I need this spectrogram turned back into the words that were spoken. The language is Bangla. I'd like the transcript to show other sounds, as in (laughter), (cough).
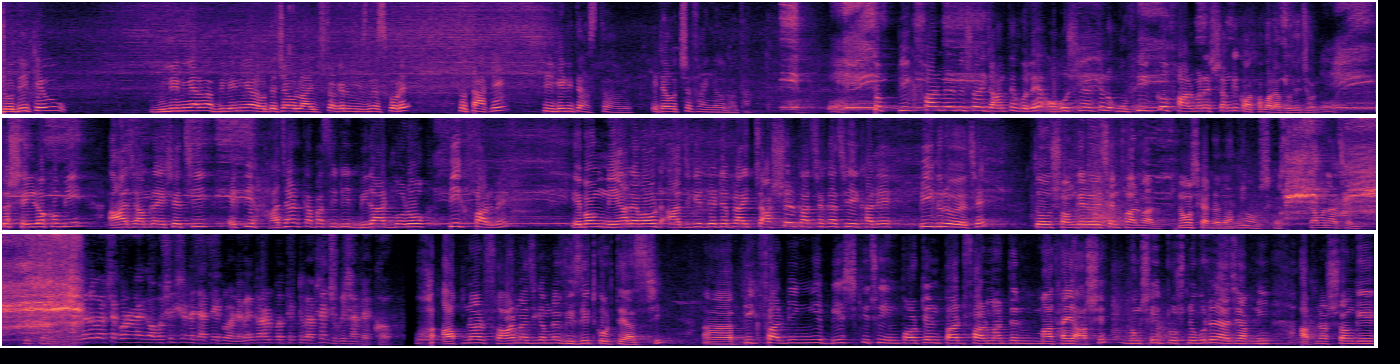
যদি কেউ মিলেনিয়ার বা বিলেনিয়ার হতে চাও লাইভ স্টকের বিজনেস করে তো তাকে পিগেরিতে আসতে হবে। এটা হচ্ছে ফাইনাল কথা। তো পিক ফার্মের বিষয়ে জানতে হলে অবশ্যই একজন অভিজ্ঞ ফার্মারের সঙ্গে কথা বলা প্রয়োজন। তো সেই রকমই আজ আমরা এসেছি একটি হাজার ক্যাপাসিটির বিরাট বড় পিক ফার্মে এবং নিয়ার অ্যাবাউট আজকের ডেটে প্রায় চারশোর কাছাকাছি এখানে পিক রয়েছে। তো সঙ্গে রয়েছেন ফার্মার নমস্কার দাদা। নমস্কার। কেমন আছেন? ব্যবসা করার আগে অবশ্যই সেটা যাচাই করে নেবেন কারণ প্রত্যেকটি ব্যবসা ঝুঁকি সাপেক্ষ আপনার ফার্ম আজকে আমরা ভিজিট করতে আসছি পিক ফার্মিং নিয়ে বেশ কিছু ইম্পর্টেন্ট পার্ট ফার্মারদের মাথায় আসে এবং সেই প্রশ্নগুলো আজ আপনি আপনার সঙ্গে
